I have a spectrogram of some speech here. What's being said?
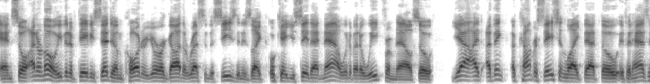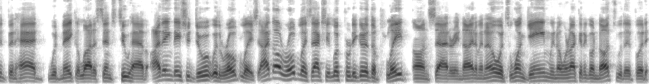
And so I don't know, even if Davey said to him, Carter, you're a guy the rest of the season, he's like, okay, you say that now. What about a week from now? So yeah, I, I, think a conversation like that, though, if it hasn't been had, would make a lot of sense to have. I think they should do it with Robles. I thought Robles actually looked pretty good at the plate on Saturday night. I mean, I know it's one game. We know we're not going to go nuts with it, but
